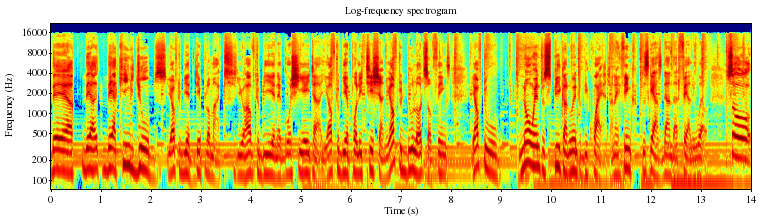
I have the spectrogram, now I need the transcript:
They are, they are, they are king jobs. You have to be a diplomat. You have to be a negotiator. You have to be a politician. You have to do lots of things. You have to know when to speak and when to be quiet. And I think this guy has done that fairly well. So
